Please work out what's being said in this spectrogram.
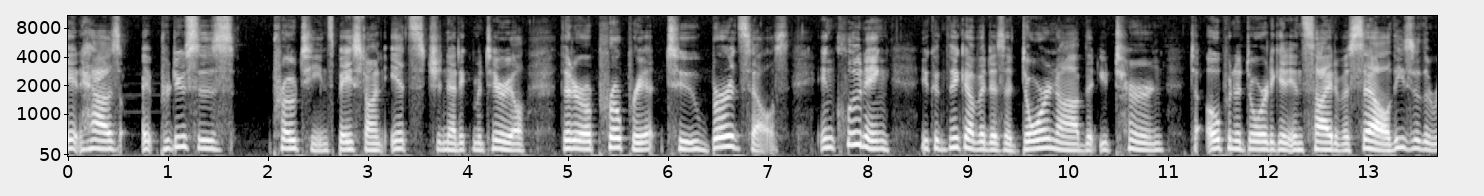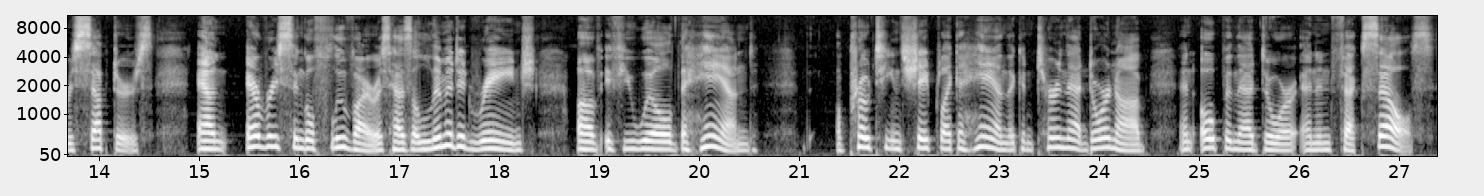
it has it produces proteins based on its genetic material that are appropriate to bird cells, including you can think of it as a doorknob that you turn to open a door to get inside of a cell. These are the receptors. And every single flu virus has a limited range of, if you will, the hand, a protein shaped like a hand that can turn that doorknob and open that door and infect cells.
